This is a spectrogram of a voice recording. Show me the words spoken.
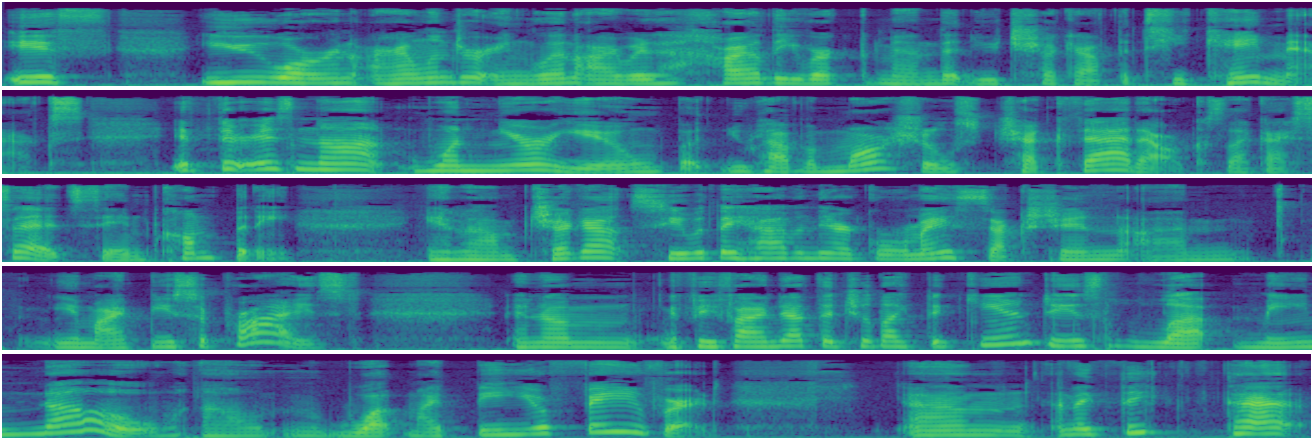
If you are in Ireland or England, I would highly recommend that you check out the TK Maxx. If there is not one near you, but you have a Marshalls, check that out because, like I said, same company. And um, check out, see what they have in their gourmet section. Um, you might be surprised. And um, if you find out that you like the candies, let me know um, what might be your favorite. Um, and I think that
